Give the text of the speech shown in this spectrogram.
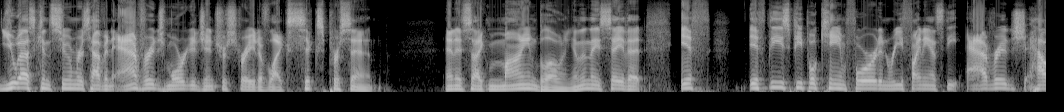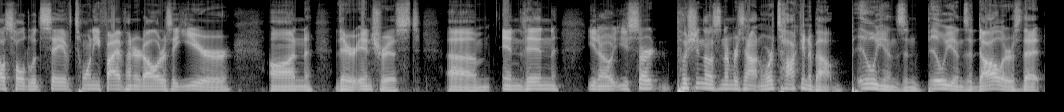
US consumers have an average mortgage interest rate of like 6%. And it's like mind blowing. And then they say that if if these people came forward and refinanced, the average household would save twenty five hundred dollars a year on their interest. Um, and then you know you start pushing those numbers out, and we're talking about billions and billions of dollars that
